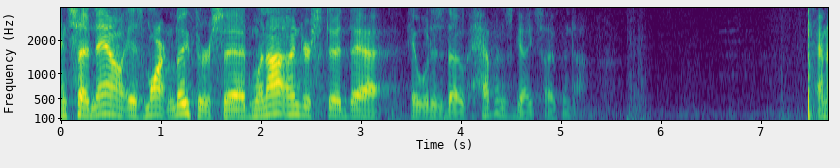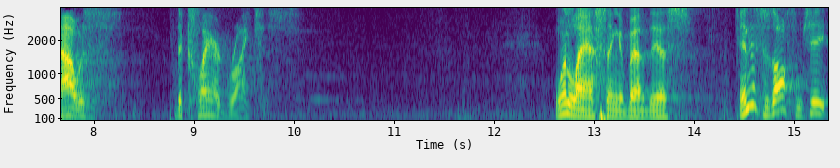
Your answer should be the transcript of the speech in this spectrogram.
And so now, as Martin Luther said, when I understood that, it was as though heaven's gates opened up. And I was declared righteous. One last thing about this and this is awesome. She,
